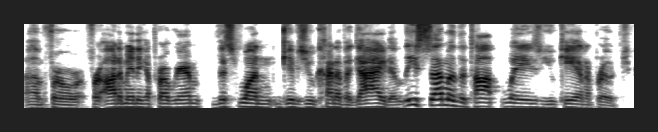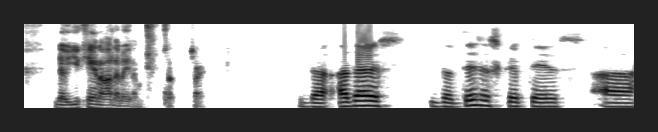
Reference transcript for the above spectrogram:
um, for for automating a program. This one gives you kind of a guide, at least some of the top ways you can approach. No, you can't automate them. So sorry. The others, the this script is uh,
